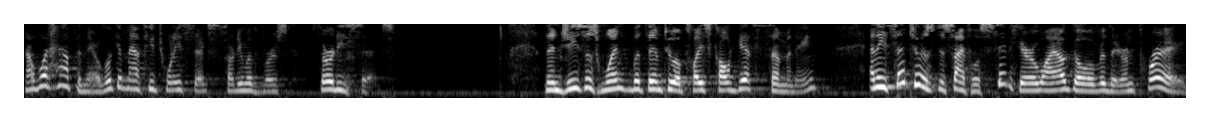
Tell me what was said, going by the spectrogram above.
Now what happened there? Look at Matthew 26, starting with verse 36. Then Jesus went with them to a place called Gethsemane, and he said to his disciples, sit here while I go over there and pray.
